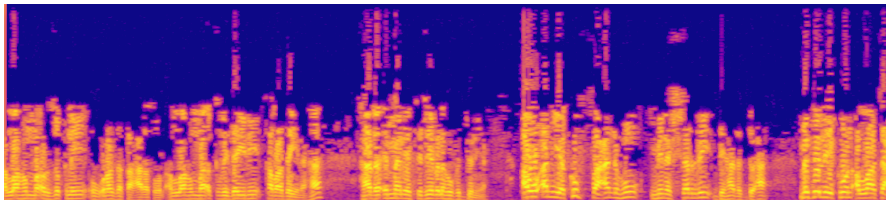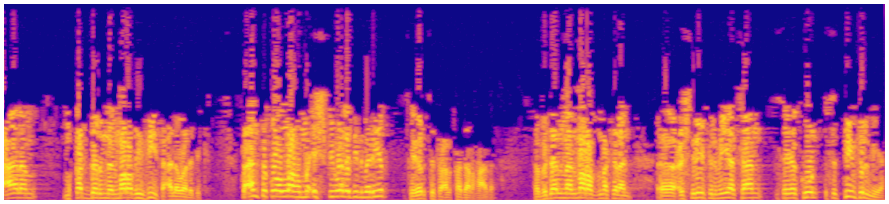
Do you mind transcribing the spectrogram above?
اللهم ارزقني ورزق على طول. اللهم اقضي ديني قضى دينه. ها؟ هذا إما أن يستجيب له في الدنيا. أو أن يكف عنه من الشر بهذا الدعاء. مثل يكون الله تعالى مقدر أن المرض يزيد على ولدك. فأنت تقول اللهم اشفي ولدي المريض؟ فيرتفع القدر هذا. فبدل ما المرض مثلا آه، 20% كان سيكون 60%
